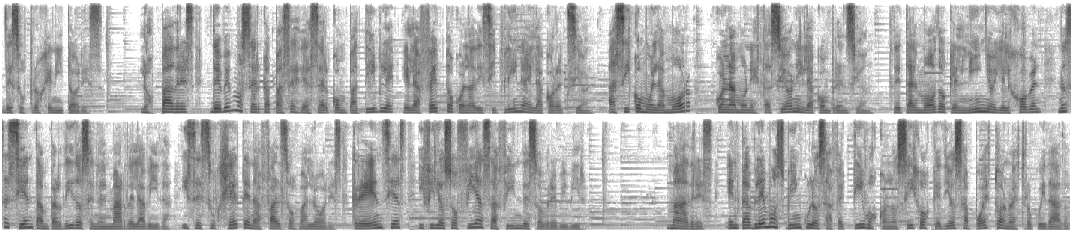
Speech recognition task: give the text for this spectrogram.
de sus progenitores. Los padres debemos ser capaces de hacer compatible el afecto con la disciplina y la corrección, así como el amor con la amonestación y la comprensión de tal modo que el niño y el joven no se sientan perdidos en el mar de la vida y se sujeten a falsos valores, creencias y filosofías a fin de sobrevivir. Madres, entablemos vínculos afectivos con los hijos que Dios ha puesto a nuestro cuidado,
